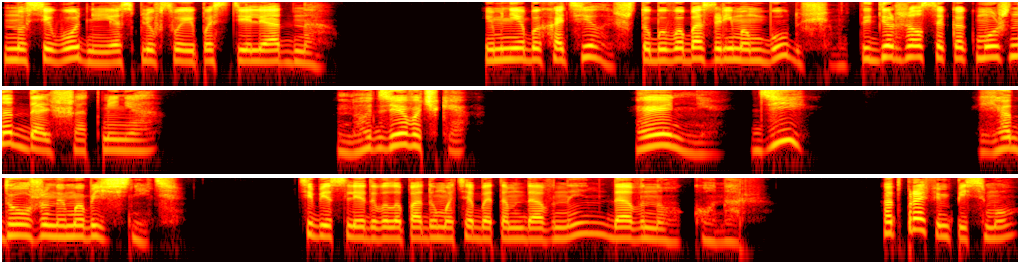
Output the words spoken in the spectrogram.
Но сегодня я сплю в своей постели одна. И мне бы хотелось, чтобы в обозримом будущем ты держался как можно дальше от меня. Но, девочки, Энни, Ди, я должен им объяснить. Тебе следовало подумать об этом давным-давно, Конор. Отправь им письмо.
